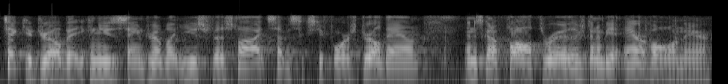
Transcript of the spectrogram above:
Take your drill bit, you can use the same drill bit you used for the slide, 764, drill down and it's going to fall through. There's going to be an air hole in there.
